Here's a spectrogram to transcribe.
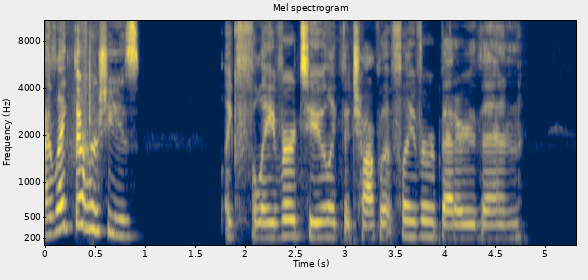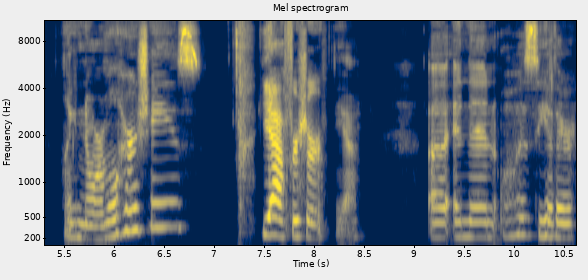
I like the Hershey's like flavor too, like the chocolate flavor better than like normal Hershey's. Yeah, for sure. Yeah. Uh, and then what was the other?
